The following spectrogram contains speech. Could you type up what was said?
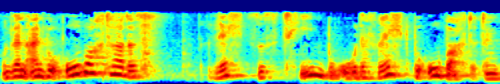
Und wenn ein Beobachter das Rechtssystem, das Recht beobachtet, dann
